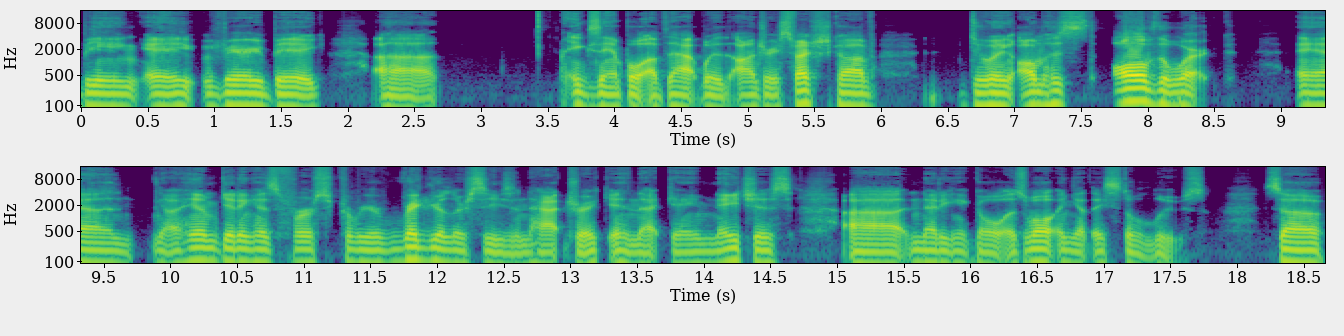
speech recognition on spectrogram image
being a very big uh example of that with Andrei Svechnikov doing almost all of the work and you know, him getting his first career regular season hat trick in that game. Necas uh, netting a goal as well, and yet they still lose. So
